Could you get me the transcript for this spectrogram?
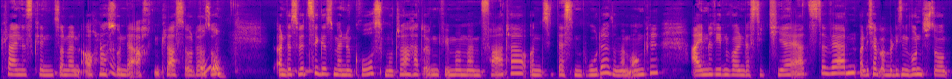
kleines Kind, sondern auch noch ah. so in der achten Klasse oder oh. so. Und das Witzige ist, meine Großmutter hat irgendwie immer meinem Vater und dessen Bruder, also meinem Onkel, einreden wollen, dass die Tierärzte werden. Und ich habe aber diesen Wunsch so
